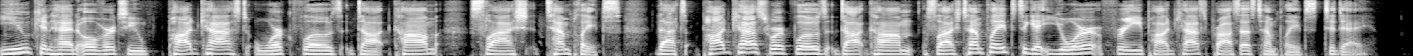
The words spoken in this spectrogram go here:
you can head over to podcastworkflows.com slash templates. That's podcastworkflows.com slash templates to get your free podcast process templates today.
